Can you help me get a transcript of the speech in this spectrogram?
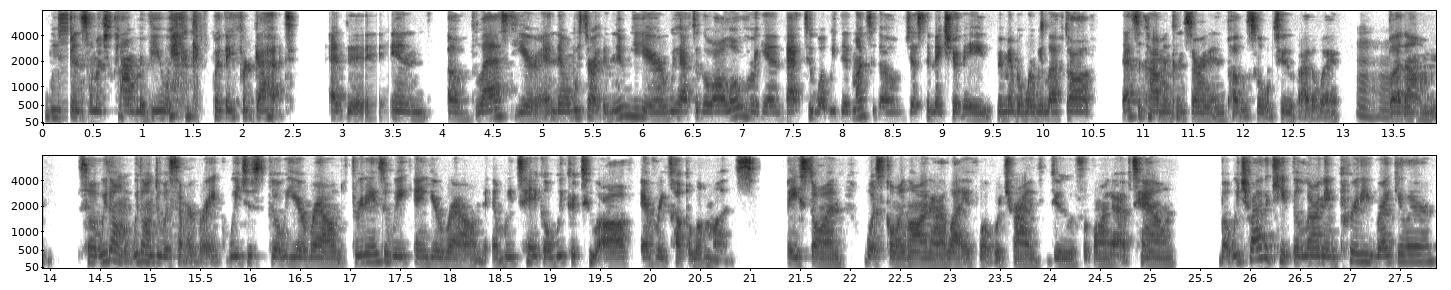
we spend so much time reviewing what they forgot at the end of last year. And then when we start the new year, we have to go all over again back to what we did months ago just to make sure they remember where we left off. That's a common concern in public school too, by the way. Mm-hmm. But um, so we don't we don't do a summer break. We just go year round, three days a week and year round, and we take a week or two off every couple of months based on what's going on in our life, what we're trying to do if we're going out of town. But we try to keep the learning pretty regular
